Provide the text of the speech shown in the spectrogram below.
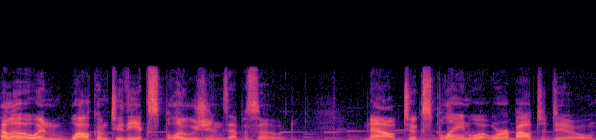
Hello and welcome to the Explosions episode. Now, to explain what we're about to do,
